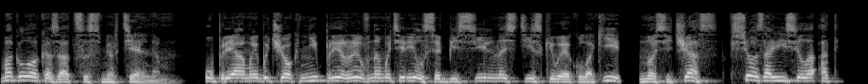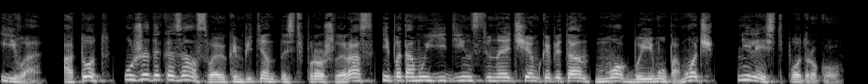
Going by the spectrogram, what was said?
могло оказаться смертельным. Упрямый бычок непрерывно матерился, бессильно стискивая кулаки, но сейчас все зависело от Ива, а тот уже доказал свою компетентность в прошлый раз, и потому единственное, чем капитан мог бы ему помочь, не лезть под руку.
